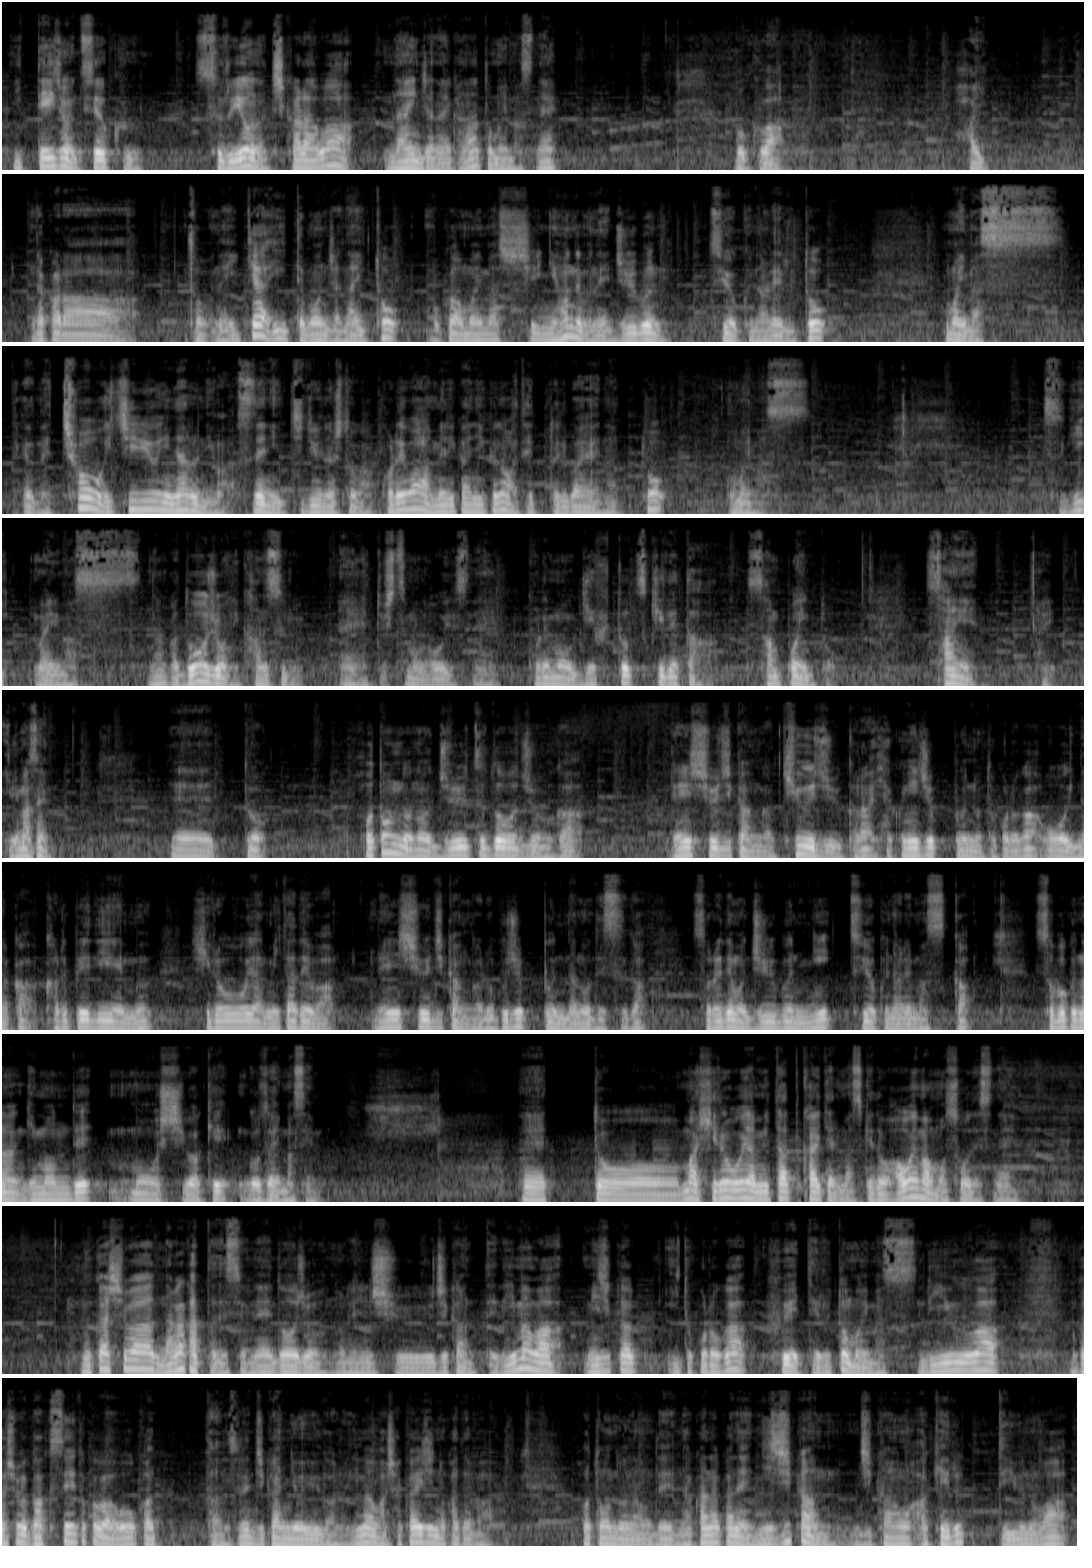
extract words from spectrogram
一定以上に強くするような力はないんじゃないかなと思いますね。僕は。はい。だからそうね行きゃいいってもんじゃないと僕は思いますし日本でもね十分強くなれると思います。だけどね超一流になるにはすでに一流の人がこれはアメリカに行くのは手っ取り早いなと思います。次参ります。なんか道場に関する、えー、っと質問が多いですね。これもギフト付きレター3ポイント。3円。はい。いりません。えー、っとほとんどの柔術道場が練習時間が90から120分のところが多い中カルペディエム広尾や三田では練習時間が60分なのですがそれでも十分に強くなれますか？素朴な疑問で申し訳ございません。えー、っとまあ広尾や三田って書いてありますけど青山もそうですね。昔は長かったですよね道場の練習時間って。今は短いところが増えてると思います。理由は昔は学生とかが多かったんですね時間に余裕がある。今は社会人の方がほとんどなのでなかなかね2時間時間を空けるっていうのは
